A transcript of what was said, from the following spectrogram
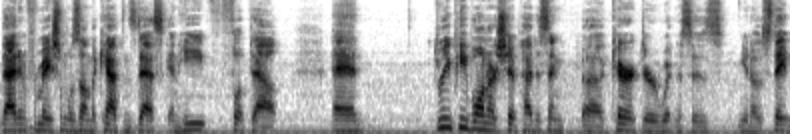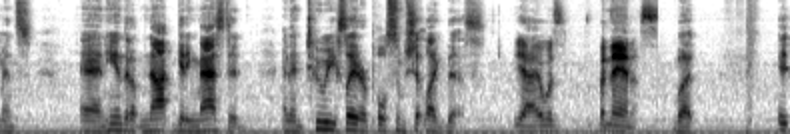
that information was on the captain's desk, and he flipped out. And three people on our ship had to send uh, character witnesses, you know, statements, and he ended up not getting masted. And then two weeks later, pulls some shit like this. yeah, it was bananas. But it,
